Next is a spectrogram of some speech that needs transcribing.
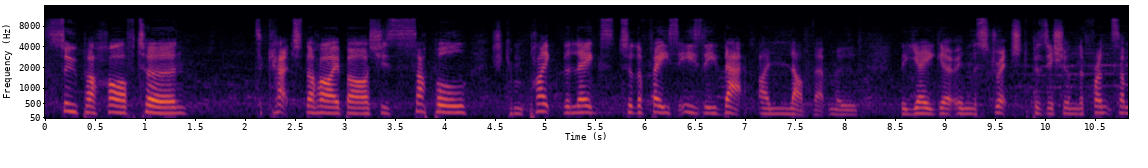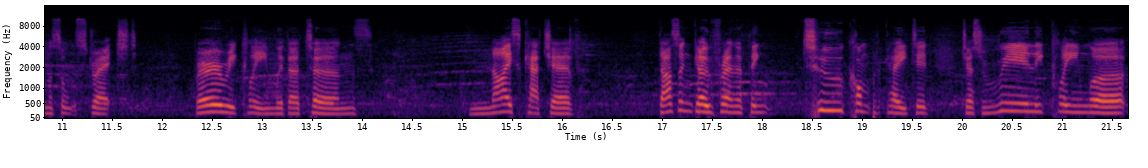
super half turn to catch the high bar. She's supple, she can pike the legs to the face easily. That, I love that move. The Jaeger in the stretched position, the front somersault stretched. Very clean with her turns. Nice catch, Ev. Doesn't go for anything too complicated, just really clean work,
